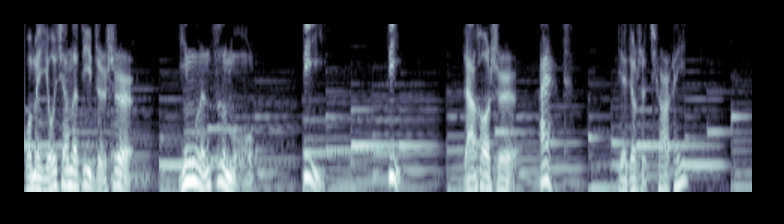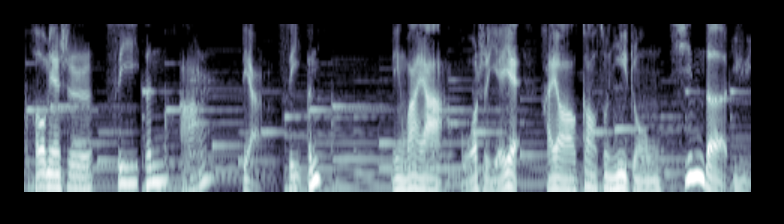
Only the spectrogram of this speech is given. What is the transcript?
我们邮箱的地址是英文字母 d d，然后是 at，也就是圈 a，后面是 c n r 点 c n。另外呀，博士爷爷。还要告诉你一种新的语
